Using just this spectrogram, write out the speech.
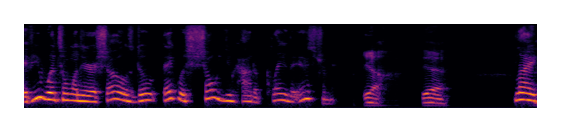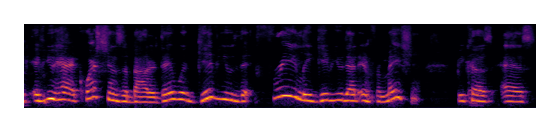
If you went to one of their shows, dude, they would show you how to play the instrument. Yeah. Yeah like if you had questions about it they would give you that freely give you that information because as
